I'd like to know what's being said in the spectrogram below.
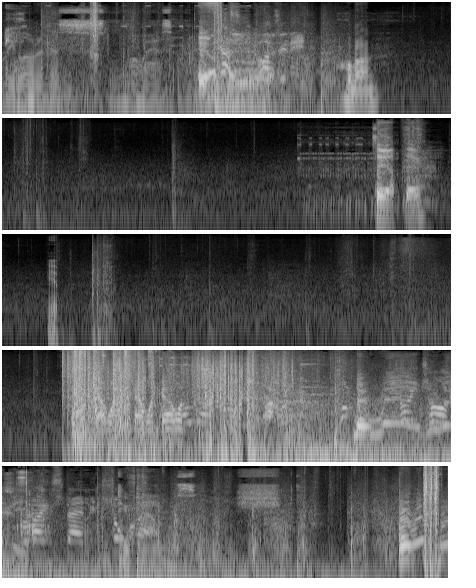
Reloading this slow ass. Here, I'll tell you. what. Hold on. Stay up there. Yep. Got one, got one, got one. No way. Nine targets remain standing. Sort Two them out. teams. Shit. Where, where, where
